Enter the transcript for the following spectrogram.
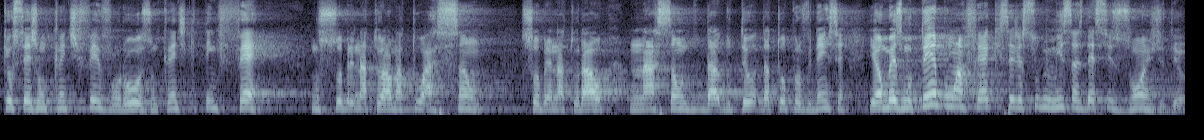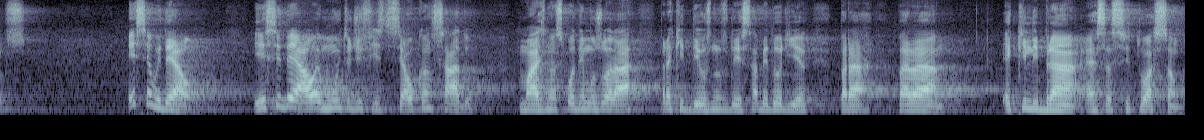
que eu seja um crente fervoroso, um crente que tem fé no sobrenatural, na tua ação sobrenatural, na ação da, teu, da tua providência, e ao mesmo tempo uma fé que seja submissa às decisões de Deus. Esse é o ideal. Esse ideal é muito difícil de ser alcançado, mas nós podemos orar para que Deus nos dê sabedoria para, para equilibrar essa situação.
